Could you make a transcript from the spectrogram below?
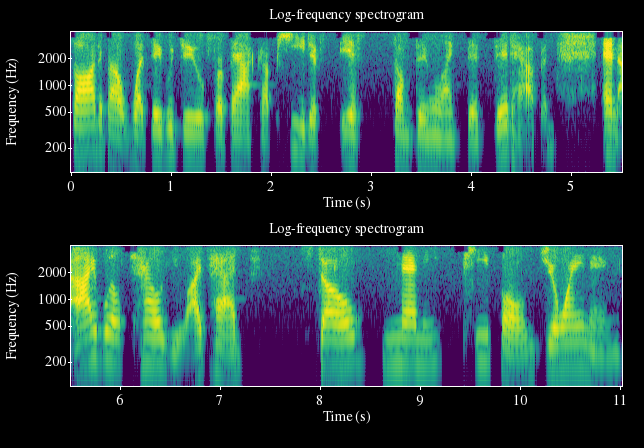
thought about what they would do for backup heat if if something like this did happen and i will tell you i've had so many people joining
